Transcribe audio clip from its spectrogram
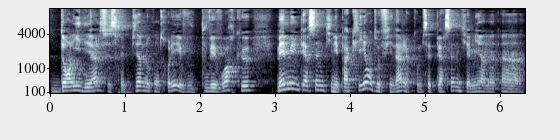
dans l'idéal, ce serait bien de le contrôler et vous pouvez voir que même une personne qui n'est pas cliente au final, comme cette personne qui a mis un,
